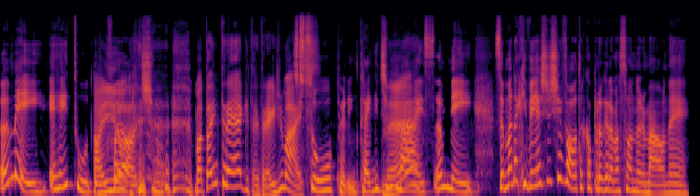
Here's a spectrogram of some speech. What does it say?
Amei. Errei tudo. Aí, Foi ó. ótimo. mas tá entregue, tá entregue demais. Super, entregue Né? demais. Amei. Semana que vem a gente volta com a programação normal, né?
